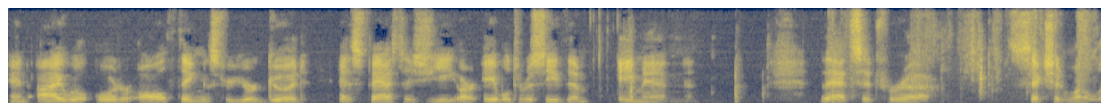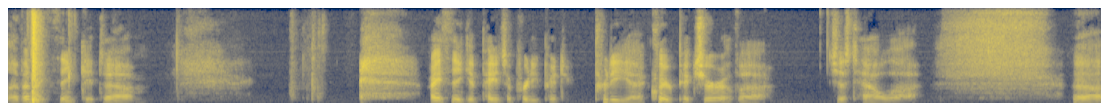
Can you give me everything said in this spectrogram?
And I will order all things for your good as fast as ye are able to receive them. Amen. That's it for uh, section 111. I think it. Um, I think it paints a pretty pretty, pretty uh, clear picture of uh, just how uh, uh,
